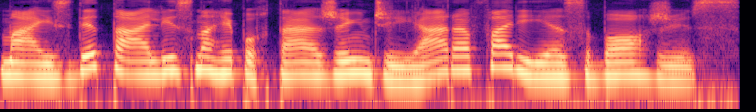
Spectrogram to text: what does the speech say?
Mais detalhes na reportagem de Yara Farias Borges.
